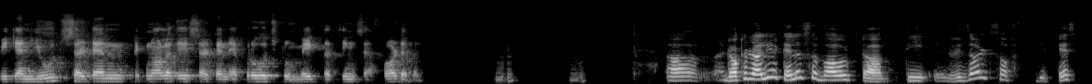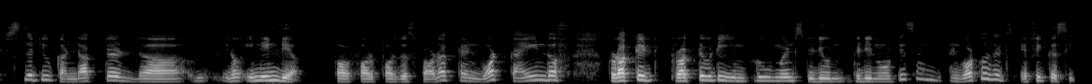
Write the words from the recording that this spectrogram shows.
we can use certain technology, certain approach to make the things affordable. Mm-hmm. Uh, Dr. Raliya, tell us about uh, the results of the tests that you conducted, uh, you know, in India for, for, for this product, and what kind of productive, productivity improvements did you did you notice, and, and what was its efficacy?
